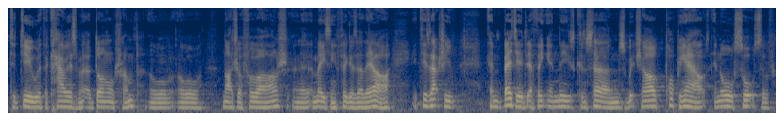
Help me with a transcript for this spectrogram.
to do with the charisma of Donald Trump or, or Nigel Farage, uh, amazing figures as they are. It is actually embedded, I think, in these concerns which are popping out in all sorts of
